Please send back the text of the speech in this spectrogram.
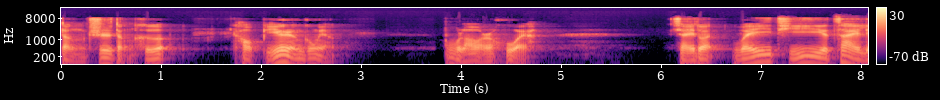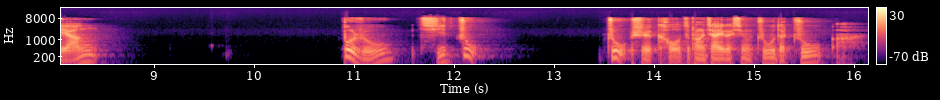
等吃等喝，靠别人供养，不劳而获呀。下一段，为题在梁，不如其柱。柱是口字旁加一个姓朱的朱啊，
